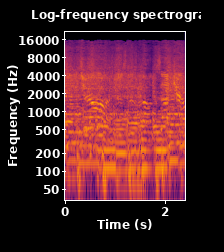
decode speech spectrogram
and yours as long as I can.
